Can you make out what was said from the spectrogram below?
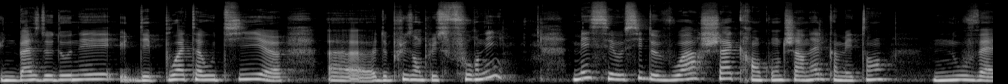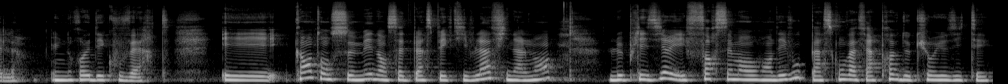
une base de données, des boîtes à outils euh, euh, de plus en plus fournies, mais c'est aussi de voir chaque rencontre charnelle comme étant nouvelle, une redécouverte. Et quand on se met dans cette perspective-là, finalement, le plaisir est forcément au rendez-vous parce qu'on va faire preuve de curiosité,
